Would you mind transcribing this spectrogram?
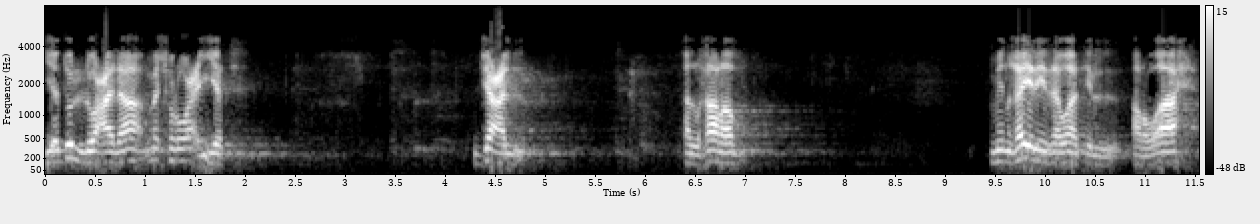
يدل على مشروعية جعل الغرض من غير ذوات الأرواح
